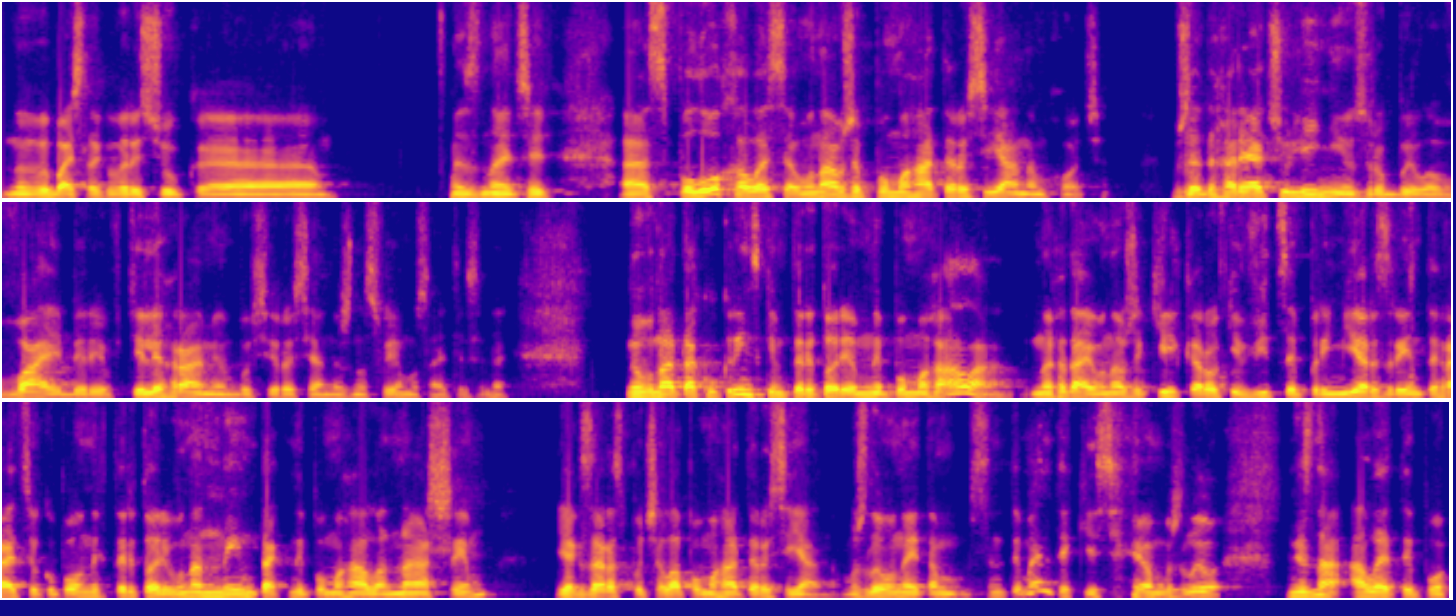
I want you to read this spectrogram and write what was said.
ну, ви бачите, як Верещук, е, значить, е, сполохалася. Вона вже допомагати росіянам хоче. Вже гарячу лінію зробила в Вайбері, в Телеграмі, бо всі росіяни ж на своєму сайті сидять. Ну, вона так українським територіям не допомагала. Нагадаю, вона вже кілька років віце-прем'єр з реінтеграції окупованих територій. Вона ним так не допомагала нашим, як зараз почала допомагати росіянам. Можливо, в неї там сентимент якийсь, а можливо, не знаю. Але, типу,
